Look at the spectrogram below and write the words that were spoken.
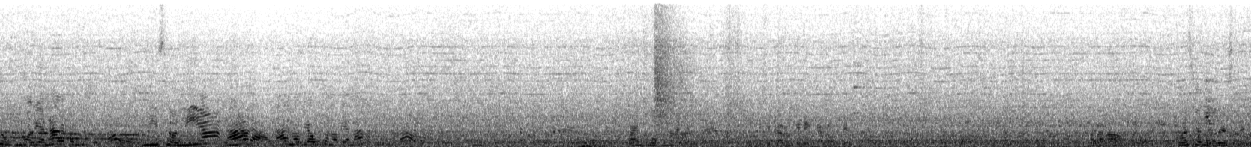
No, no había nada cuando hemos entrado. Ni solía Nada, nada, no había humo, no había nada cuando hemos entrado. I hope not. Ese carro tiene el calor Agarrado. Where's the other side?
